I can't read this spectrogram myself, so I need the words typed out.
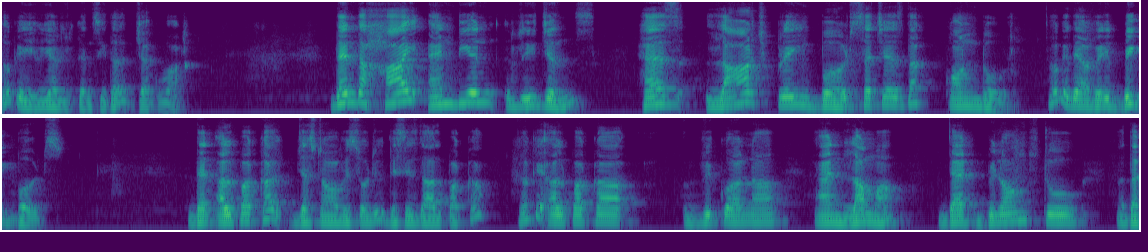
okay here you can see the jaguar then the high Andean regions has large preying birds such as the condor. Okay, they are very big birds. Then alpaca, just now we showed you, this is the alpaca. Okay, alpaca, vicuana and llama that belongs to the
